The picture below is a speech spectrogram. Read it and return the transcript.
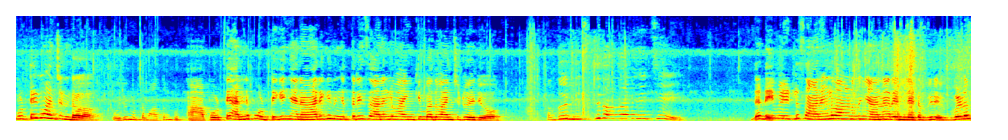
പൊട്ടിക്ക് വാങ്ങിച്ചിട്ടുണ്ടോ? ഒരു മുട്ട മാത്രം ആ പൊട്ടി അന്നെ പൊട്ടിക്ക് ഞാൻ ആരെങ്കിലും ഇത്രയും സാധനങ്ങൾ വാങ്ങിക്കുമ്പോ അത് വാങ്ങിച്ചിട്ട് വരുമോ അത് ലിസ്റ്റ് തന്നാണ് ചേച്ചി. ഇതേ ഈ വീട്ടിൽ സാധനങ്ങൾ വാങ്ങണമെന്ന് ഞാൻ അറിയുന്നില്ല കേട്ടോ ഇവളും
